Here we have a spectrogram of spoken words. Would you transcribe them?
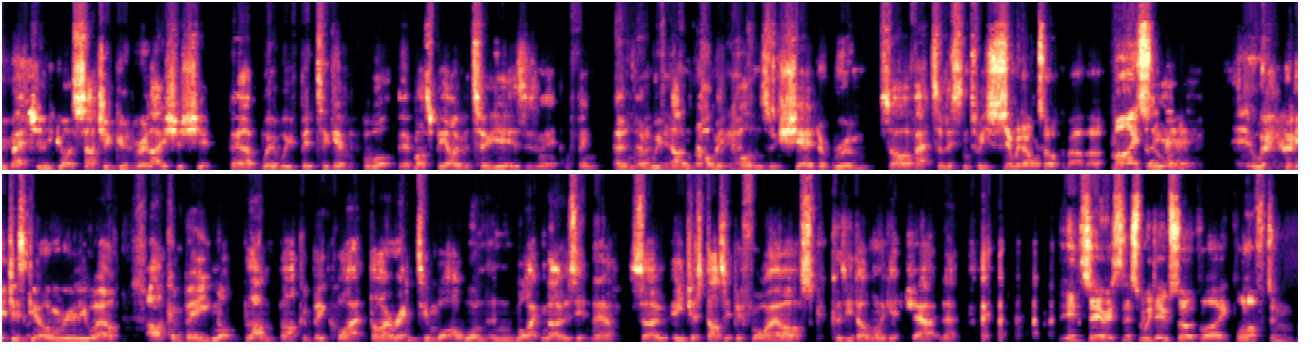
we've actually got such a good relationship now where we've been together for what? It must be over two years, isn't it? I think. And, and we've yeah, done probably, comic cons and shared a room. So I've had to listen to his Yeah, we don't talk about that. My so, yeah, we just get on really well. I can be not blunt, but I can be quite direct in what I want, and Mike knows it now. So he just does it before I ask because he don't want to get shouted at. in seriousness, we do sort of like we'll often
